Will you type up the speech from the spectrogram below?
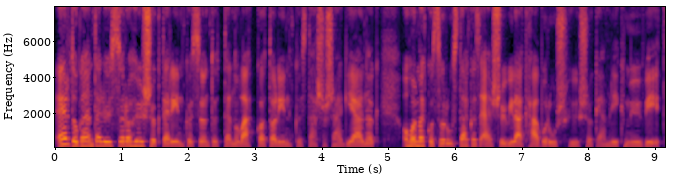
Erdogánt először a Hősök terén köszöntötte Novák Katalin köztársasági elnök, ahol megkoszorúzták az első világháborús hősök emlékművét.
